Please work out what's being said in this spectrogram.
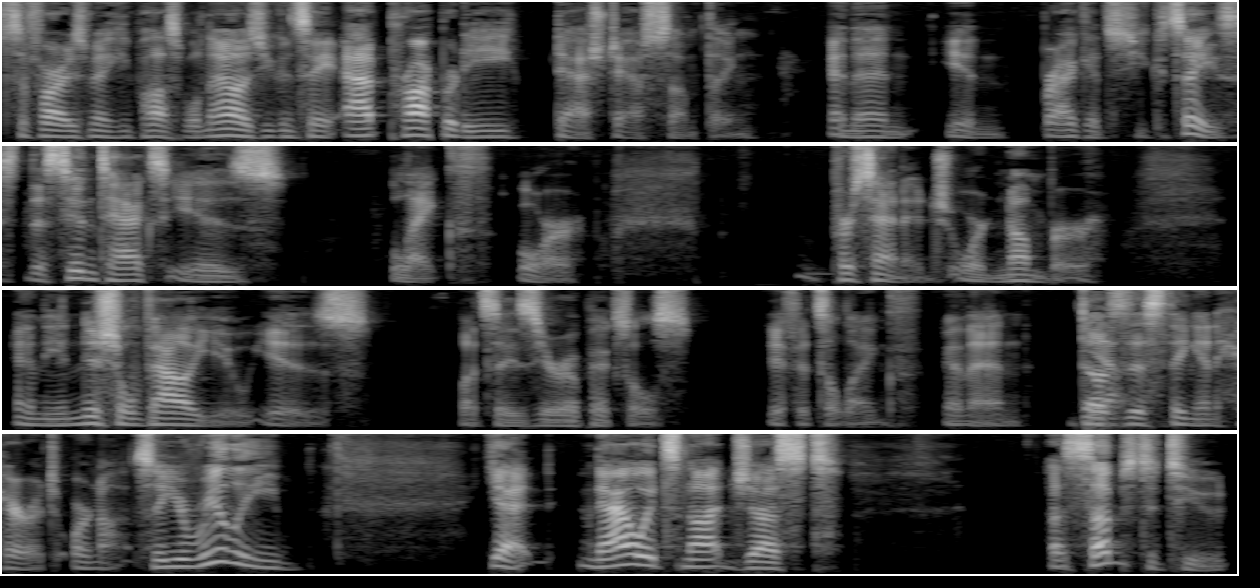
Safari is making possible now is you can say at property dash dash something, and then in brackets you could say the syntax is length or percentage or number and the initial value is let's say zero pixels if it's a length and then does yeah. this thing inherit or not? So you really yeah now it's not just a substitute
